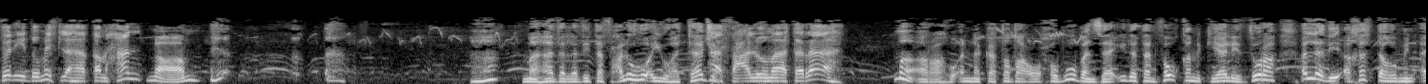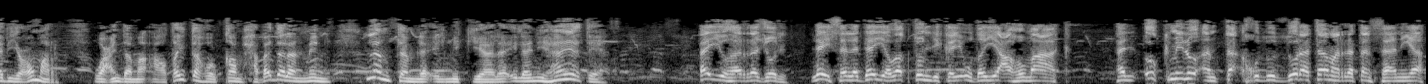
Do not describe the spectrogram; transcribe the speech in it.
تريد مثلها قمحا؟ نعم؟ ما هذا الذي تفعله أيها التاجر؟ أفعل ما تراه ما أراه أنك تضع حبوبا زائدة فوق مكيال الذرة الذي أخذته من أبي عمر وعندما أعطيته القمح بدلا منه لم تملأ المكيال إلى نهايته أيها الرجل ليس لدي وقت لكي أضيعه معك هل أكمل أم تأخذ الذرة مرة ثانية؟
